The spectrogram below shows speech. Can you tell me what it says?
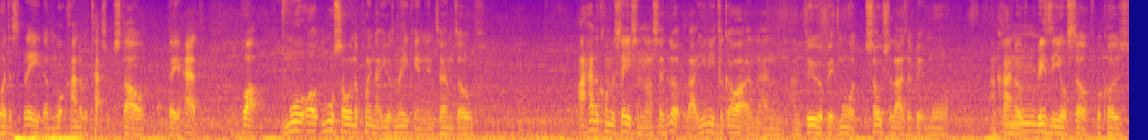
were displayed and what kind of attachment style they had. But more more so on the point that he was making in terms of I had a conversation and I said, look, like you need to go out and, and, and do a bit more, socialize a bit more, and kind Mm. of busy yourself because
